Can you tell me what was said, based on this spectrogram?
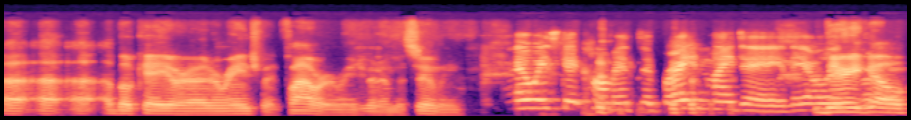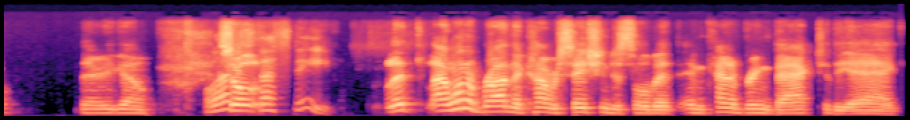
a, a bouquet or an arrangement, flower arrangement. I'm assuming. I always get comments that brighten my day. They always there you go, it. there you go. Well, that's, so that's neat. Let I want to broaden the conversation just a little bit and kind of bring back to the ag.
